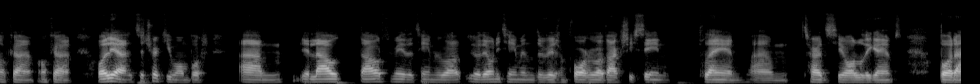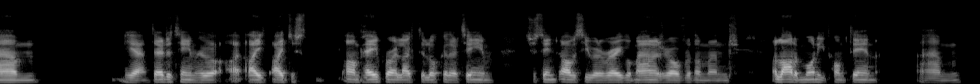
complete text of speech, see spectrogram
Okay. Okay. Well, yeah, it's a tricky one, but um, Louth, Louth for me, the team who are the only team in Division Four who I've actually seen playing. Um, it's hard to see all of the games, but um, yeah, they're the team who I, I, I just on paper I like to look at their team. Just in, obviously with a very good manager over them and a lot of money pumped in, um,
